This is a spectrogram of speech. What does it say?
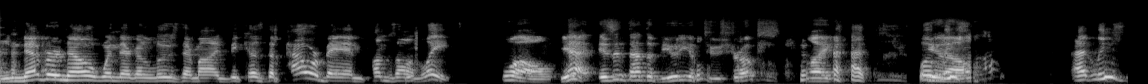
you never know when they're going to lose their mind because the power band comes on late. Well, yeah, isn't that the beauty of two strokes? Like, well, you at know, least, at least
